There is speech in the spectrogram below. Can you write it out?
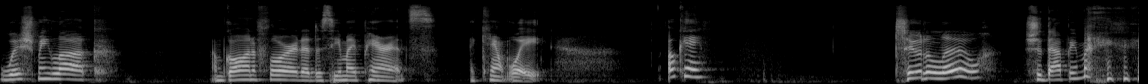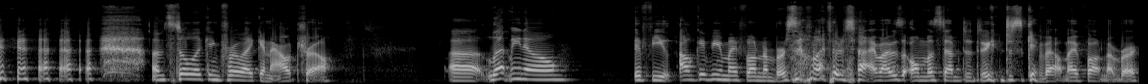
wish me luck. I'm going to Florida to see my parents. I can't wait. Okay. Toodaloo. Should that be my? I'm still looking for like an outro. Uh, let me know if you. I'll give you my phone number some other time. I was almost tempted to just give out my phone number.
